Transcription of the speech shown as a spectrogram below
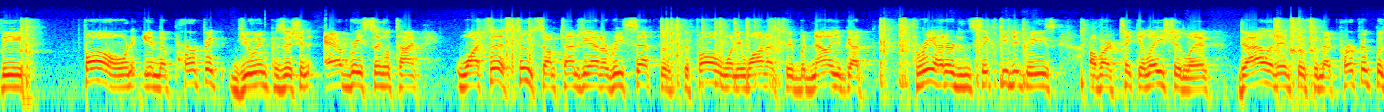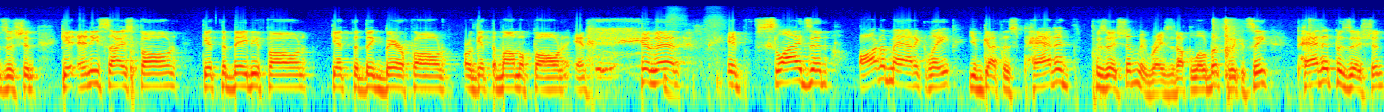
the phone in the perfect viewing position every single time. Watch this too. Sometimes you had to reset the, the phone when you wanted to, but now you've got 360 degrees of articulation, Lynn. Dial it in so it's in that perfect position. Get any size phone, get the baby phone, get the big bear phone, or get the mama phone, and, and then it slides in automatically. You've got this padded position. Let me raise it up a little bit so we can see. Padded position,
